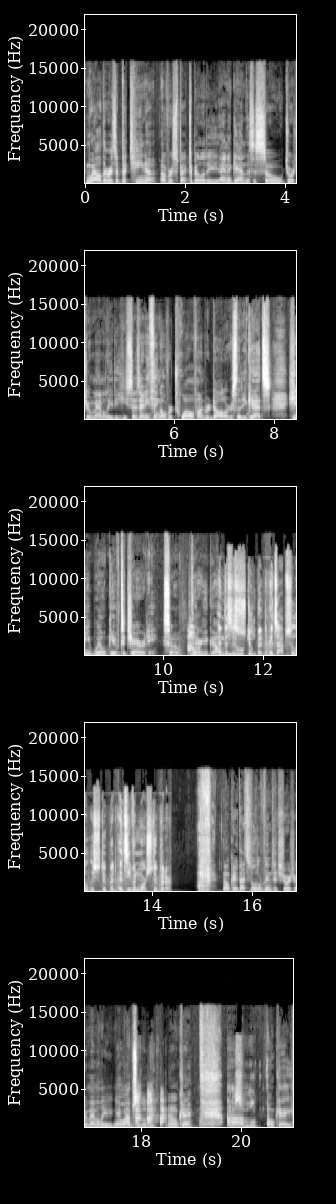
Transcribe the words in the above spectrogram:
Well, there is a patina of respectability. And again, this is so Giorgio Mammoliti. He says anything over $1,200 that he gets, he will give to charity. So oh, there you go. And this is stupid. It's absolutely stupid. It's even more stupider. Okay, that's a little vintage Giorgio Mammoliti, Nick. Oh, absolutely. okay. Um, okay,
